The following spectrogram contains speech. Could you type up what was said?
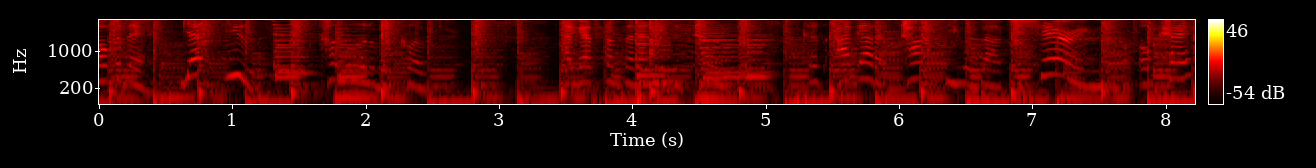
Over there. Yes, you. Come a little bit closer. I got something I need to tell you. Cause I gotta talk to you about sharing now, okay?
